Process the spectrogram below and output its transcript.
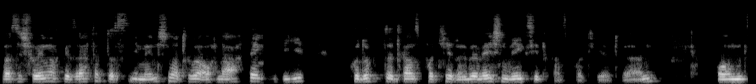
was ich vorhin auch gesagt habe, dass die Menschen darüber auch nachdenken, wie Produkte transportiert und über welchen Weg sie transportiert werden. Und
